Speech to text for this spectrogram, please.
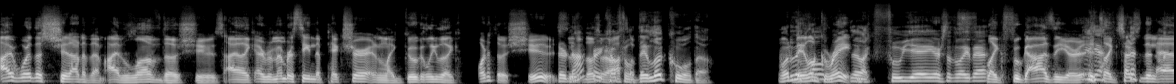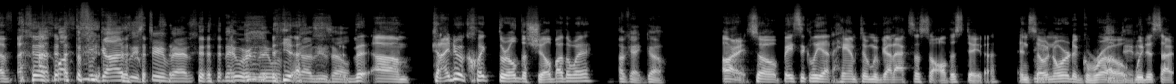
I wear the shit out of them. I love those shoes. I like. I remember seeing the picture and like googling, like, what are those shoes? They're not those very comfortable. awesome. They look cool though. What they? They look great. They're like Fouye or something like that. like Fugazi, or it's Yeah. like starts with an F. I bought the Fugazis too, man. They were they were Yeah. Fugazi as hell. The- um, can I do a quick thrill the shill? By the way. Okay, go. All right. So basically, at Hampton, we've got access to all this data, and so Mm. in order to grow, we decide.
